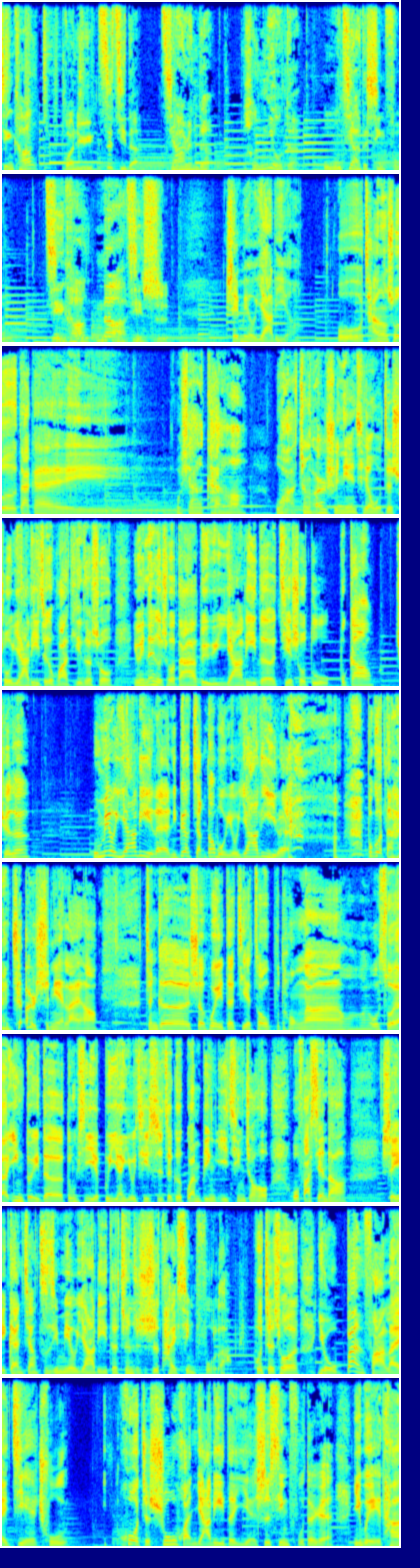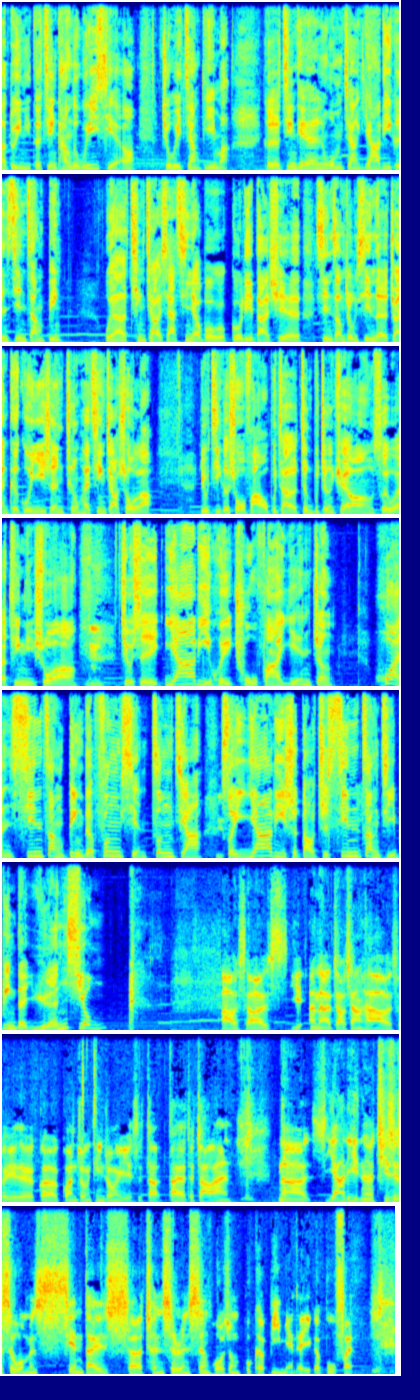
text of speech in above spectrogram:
健康，关于自己的、家人的、朋友的无价的幸福，健康那件事。谁没有压力啊？我我常常说，大概我想想看哈，哇，整二十年前我在说压力这个话题的时候，因为那个时候大家对于压力的接受度不高，觉得我没有压力嘞，你不要讲到我有压力嘞。不过当然，这二十年来啊，整个社会的节奏不同啊，我所要应对的东西也不一样。尤其是这个官病疫情之后，我发现到，谁敢讲自己没有压力的，真的是太幸福了。或者说有办法来解除或者舒缓压力的，也是幸福的人，因为他对你的健康的威胁啊就会降低嘛。可是今天我们讲压力跟心脏病。我要请教一下新加坡国立大学心脏中心的专科顾问医生陈怀庆教授了。有几个说法，我不知道正不正确哦，所以我要听你说啊。嗯，就是压力会触发炎症，患心脏病的风险增加，所以压力是导致心脏疾病的元凶。好，呃，安娜早上好，所以这个观众听众也是大大家的早安。那压力呢，其实是我们现代呃城市人生活中不可避免的一个部分。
